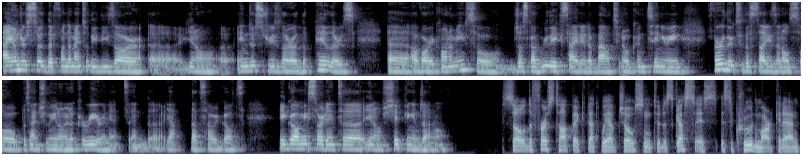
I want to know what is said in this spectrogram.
i understood that fundamentally these are uh, you know uh, industries that are the pillars uh, of our economy. So just got really excited about you know continuing further to the studies and also potentially you know in a career in it and uh, yeah that's how it got it got me started into you know shipping in general so the first topic that we have chosen to discuss is is the crude market, and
